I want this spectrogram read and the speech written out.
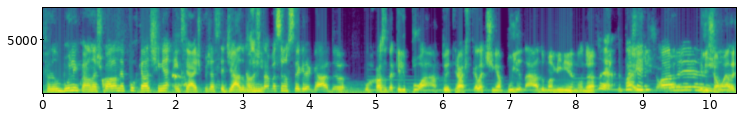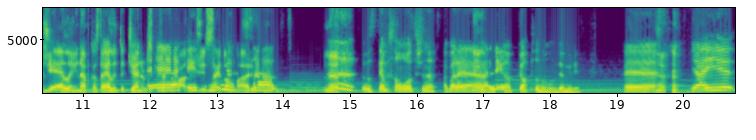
fazendo bullying com ela na escola, né? Porque ela tinha, entre aspas, assediado uma ela menina. Ela estava sendo segregada por causa daquele boato, entre aspas, que ela tinha bullyingado uma menina, né? É, depois Aí eles, jogam, eles chamam ela de Ellen, né? Por causa da Ellen DeGeneres, é, que tinha é, acabado de sair do armário. Engraçado. Né? Os tempos são outros, né? Agora é, é. a pior pra todo mundo, Deus me livre. É, e aí,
